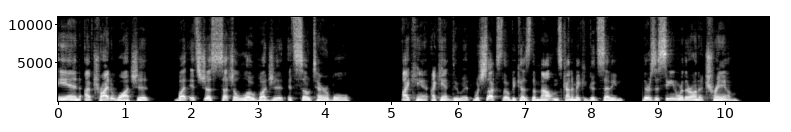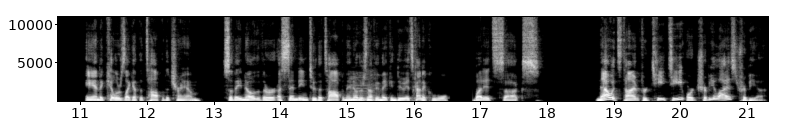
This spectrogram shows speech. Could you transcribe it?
And I've tried to watch it, but it's just such a low budget. It's so terrible. I can't, I can't do it, which sucks though, because the mountains kind of make a good setting. There's a scene where they're on a tram and the killer's like at the top of the tram. So they know that they're ascending to the top and they know mm. there's nothing they can do. It's kind of cool, but it sucks. Now it's time for TT or Trivialized Trivia.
